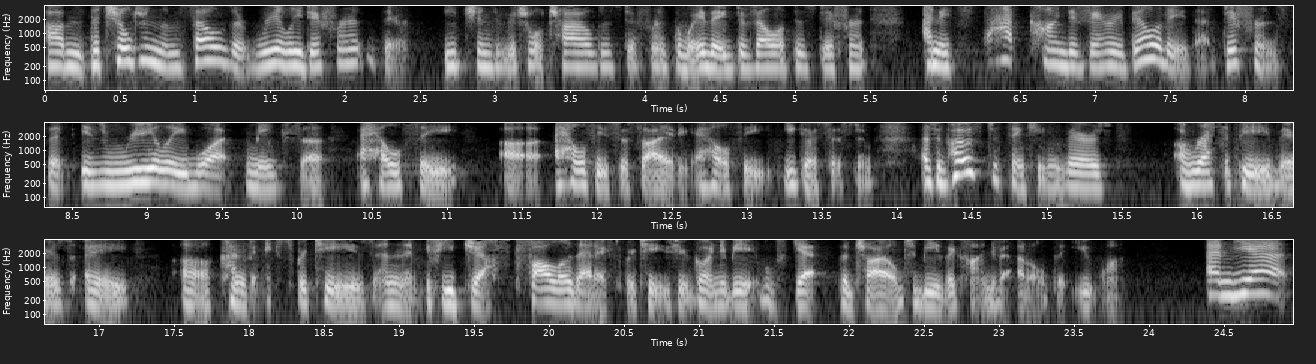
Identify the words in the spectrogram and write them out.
Um, the children themselves are really different. They're, each individual child is different. The way they develop is different. And it's that kind of variability, that difference that is really what makes a, a healthy, uh, a healthy society, a healthy ecosystem, as opposed to thinking there's a recipe, there's a, uh, kind of expertise, and if you just follow that expertise, you're going to be able to get the child to be the kind of adult that you want. And yet,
